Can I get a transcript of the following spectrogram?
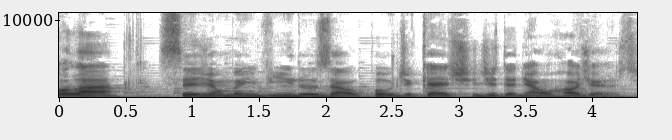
Olá, sejam bem-vindos ao podcast de Daniel Rogers.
